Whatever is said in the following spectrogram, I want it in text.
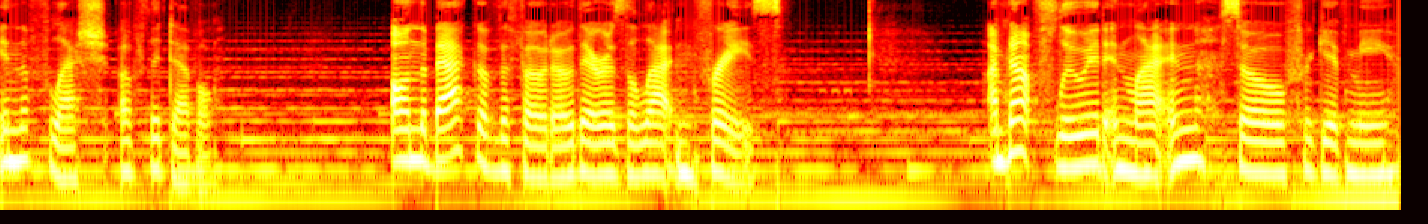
in the flesh of the devil. On the back of the photo, there is a Latin phrase. I'm not fluid in Latin, so forgive me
